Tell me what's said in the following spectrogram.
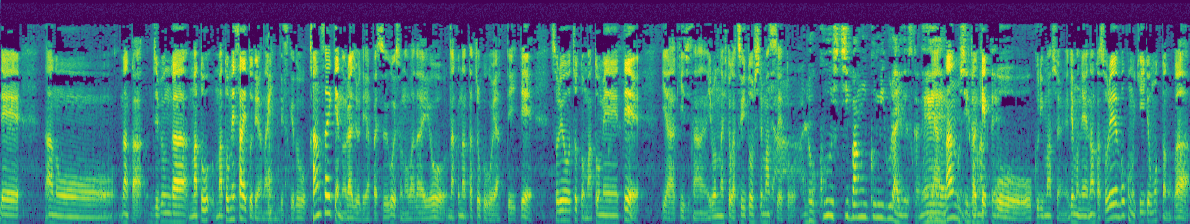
であのなんか自分がまとまとめサイトではないんですけど関西圏のラジオでやっぱりすごいその話題を亡くなった直後やっていてそれをちょっとまとめていや、キイチさん、いろんな人が追悼してますぜと。6、7番組ぐらいですかね。いや、なんか結構送りましたよね。でもね、なんかそれ僕も聞いて思ったのが、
